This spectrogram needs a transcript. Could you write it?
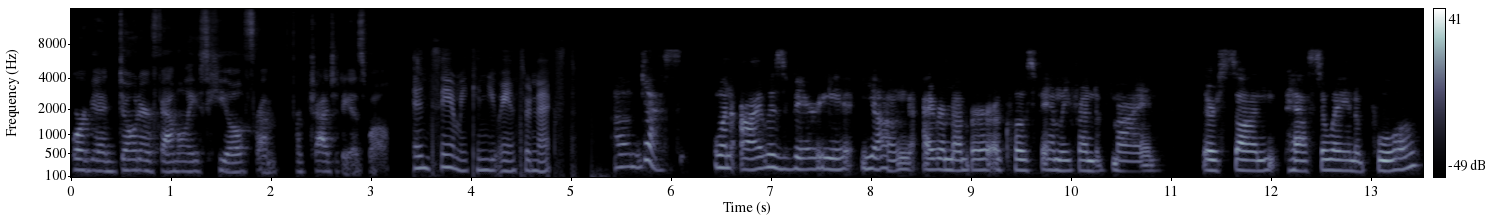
organ donor families heal from, from tragedy as well. And Sammy, can you answer next? Um, yes. When I was very young, I remember a close family friend of mine, their son passed away in a pool.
